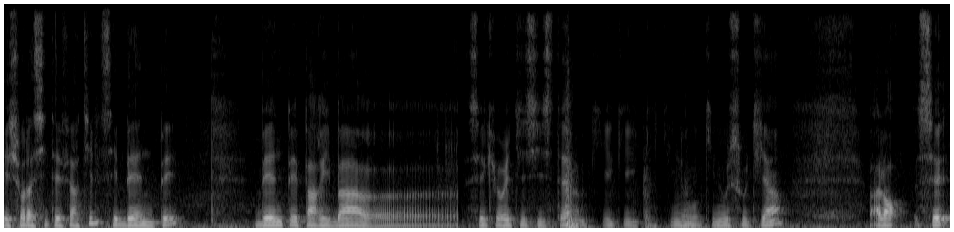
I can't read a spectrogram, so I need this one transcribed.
Et sur la cité fertile, c'est BNP. BNP Paribas euh, Security System qui, nous, soutient. Alors, c'est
